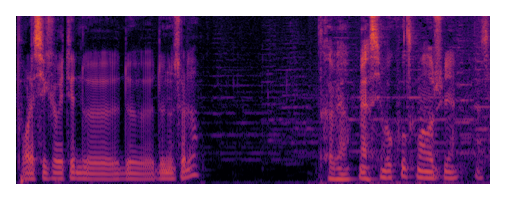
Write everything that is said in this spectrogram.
pour la sécurité de, de, nos soldats. Très bien. Merci beaucoup, commandant Julien. Merci.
